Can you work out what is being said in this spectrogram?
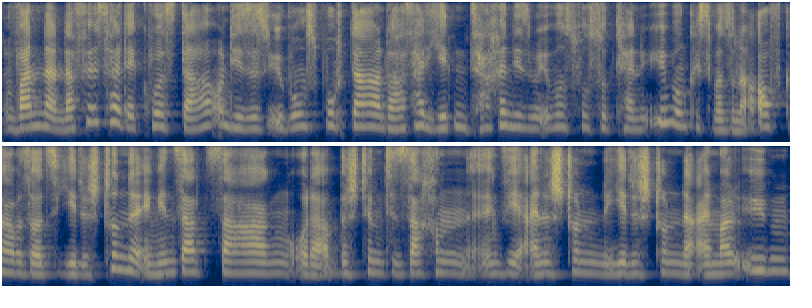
wandern. Dafür ist halt der Kurs da und dieses Übungsbuch da. Und du hast halt jeden Tag in diesem Übungsbuch so kleine Übungen, kriegst mal so eine Aufgabe, sollst jede Stunde irgendwie einen Satz sagen oder bestimmte Sachen irgendwie eine Stunde, jede Stunde einmal üben.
